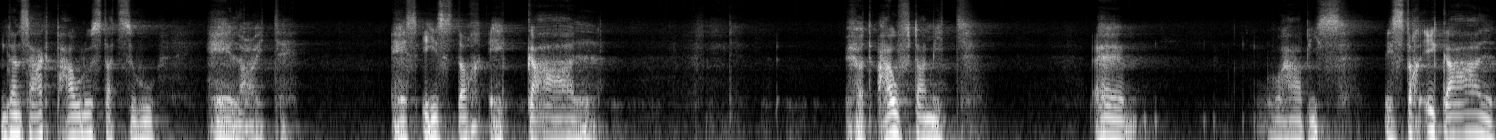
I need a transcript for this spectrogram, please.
Und dann sagt Paulus dazu, hey Leute, es ist doch egal. Hört auf damit. Ähm, wo habe ich es? Ist doch egal,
